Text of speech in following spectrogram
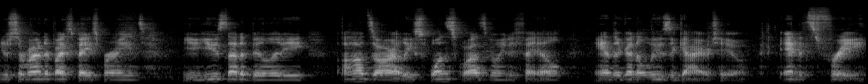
you're surrounded by Space Marines, you use that ability, odds are at least one squad's going to fail, and they're going to lose a guy or two. And it's free.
